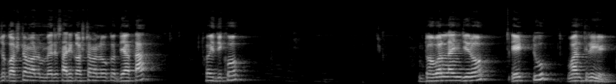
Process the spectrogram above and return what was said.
जो कस्टमर मेरे सारे कस्टमर लोगों को दिया था तो ये देखो double nine zero eight two one three eight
